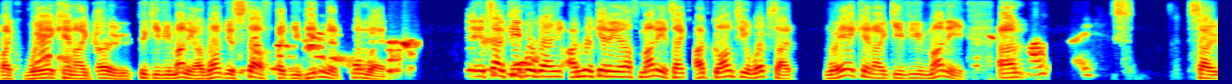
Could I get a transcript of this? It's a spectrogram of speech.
Like, where can I go to give you money? I want your stuff, but you've hidden it somewhere. It's like people going, I'm not getting enough money. It's like, I've gone to your website. Where can I give you money? Um, so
